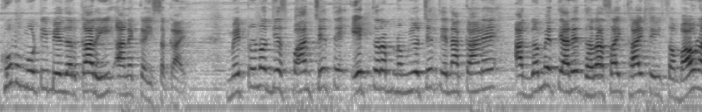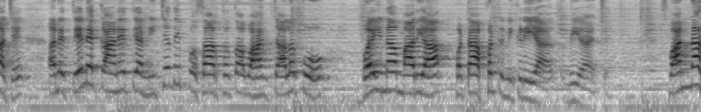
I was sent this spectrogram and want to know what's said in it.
ખૂબ મોટી બેદરકારી આને કહી શકાય. મેટ્રોનો જે સ્પાન છે તે એક તરફ નમ્યો છે, તેના કારણે આ ગમે ત્યારે ધરાશાય થાય તેવી સંભાવના છે અને તેને કારણે ત્યાં નીચેથી પસાર થતા વાહન ચાલકો ભયના માર્યા ફટાફટ નીકળી રહ્યા છે. સ્પાનના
